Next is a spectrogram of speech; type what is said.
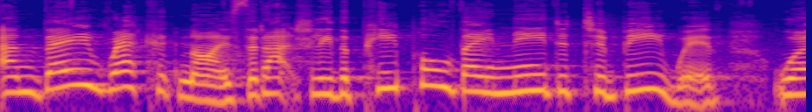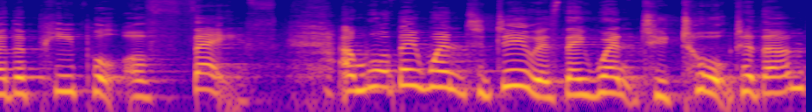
And they recognized that actually the people they needed to be with were the people of faith. And what they went to do is they went to talk to them,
